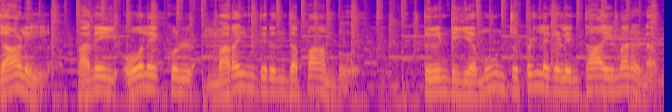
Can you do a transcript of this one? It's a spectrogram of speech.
ஜாலில் பனை ஓலைக்குள் மறைந்திருந்த பாம்பு தீண்டிய மூன்று பிள்ளைகளின் தாய் மரணம்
